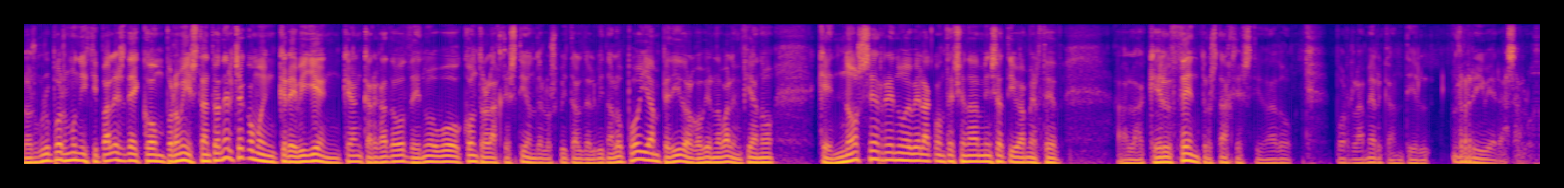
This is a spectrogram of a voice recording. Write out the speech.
los grupos municipales de Compromís, tanto en Elche como en Crevillén, que han cargado de nuevo contra la gestión del Hospital del Vinalopó y han pedido al gobierno valenciano que no se renueve la concesión administrativa Merced a la que el centro está gestionado por la mercantil Rivera Salud.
